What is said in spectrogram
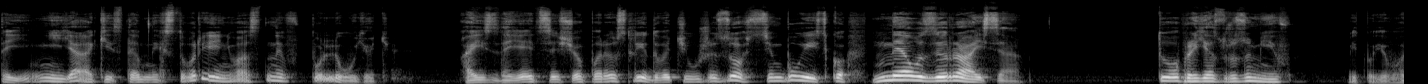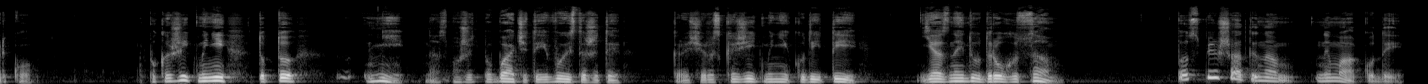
та й ніякі з темних створінь вас не вполюють. Хай здається, що переслідувачі уже зовсім близько, не озирайся. Добре, я зрозумів, відповів Горько. Покажіть мені, тобто ні, нас можуть побачити і вистежити. Краще розкажіть мені, куди йти. Я знайду дорогу сам. Поспішати нам нема куди.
